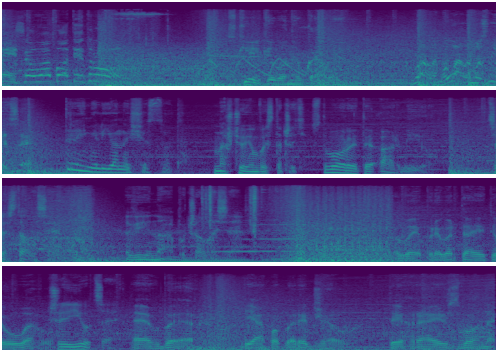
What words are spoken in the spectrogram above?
Вийшов або ти труп! Скільки вони вкрали? Валимо, валимо звідси! Три мільйони шістсот. На що їм вистачить? Створити армію. Це сталося. Війна почалася. Ви привертаєте увагу. Чию це? ФБР. Я попереджав. Ти граєш з вогнем.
